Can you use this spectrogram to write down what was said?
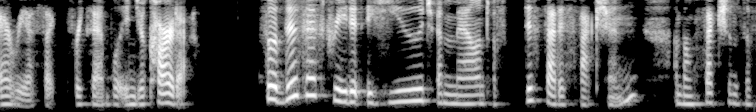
areas, like, for example, in Jakarta. So, this has created a huge amount of dissatisfaction among sections of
